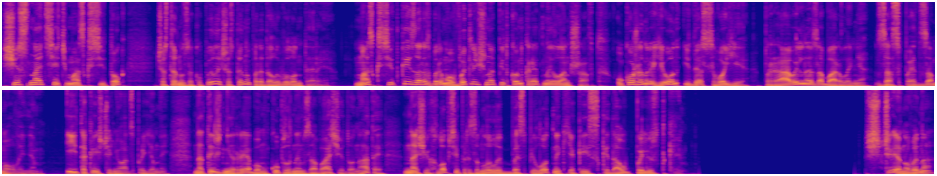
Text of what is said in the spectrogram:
16 маск сіток. Частину закупили, частину передали волонтери. Маск сітки зараз беремо виключно під конкретний ландшафт. У кожен регіон іде своє правильне забарвлення за спецзамовленням. І такий ще нюанс приємний. На тижні ребом, купленим за ваші донати, наші хлопці приземлили безпілотник, який скидав пелюстки. Ще новина.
